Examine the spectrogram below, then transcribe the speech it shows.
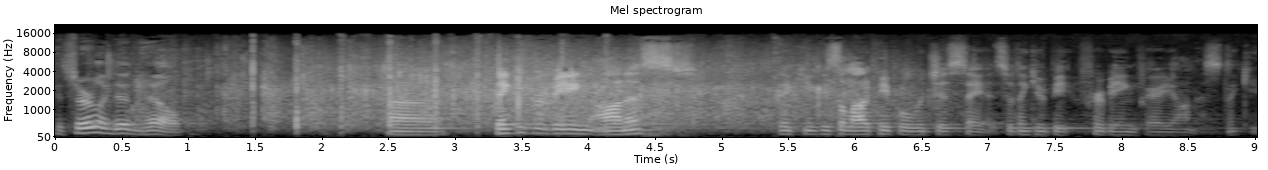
It certainly didn't help. Uh, thank you for being honest. Thank you, because a lot of people would just say it. So thank you for being very honest. Thank you.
